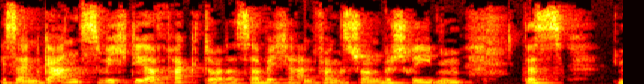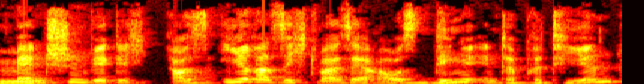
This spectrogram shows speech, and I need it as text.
ist ein ganz wichtiger Faktor. Das habe ich ja anfangs schon beschrieben, dass Menschen wirklich aus ihrer Sichtweise heraus Dinge interpretieren,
